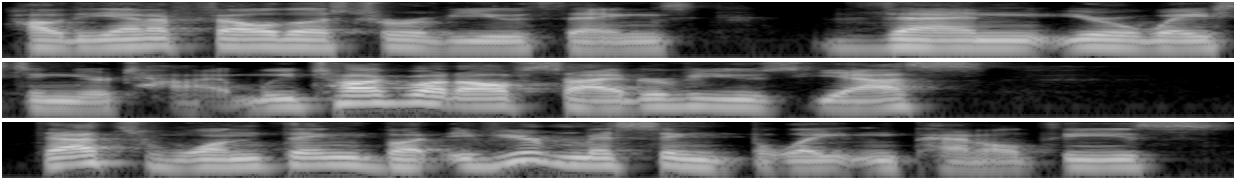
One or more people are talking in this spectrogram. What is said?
how the NFL does to review things, then you're wasting your time. We talk about offside reviews, yes, that's one thing, but if you're missing blatant penalties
